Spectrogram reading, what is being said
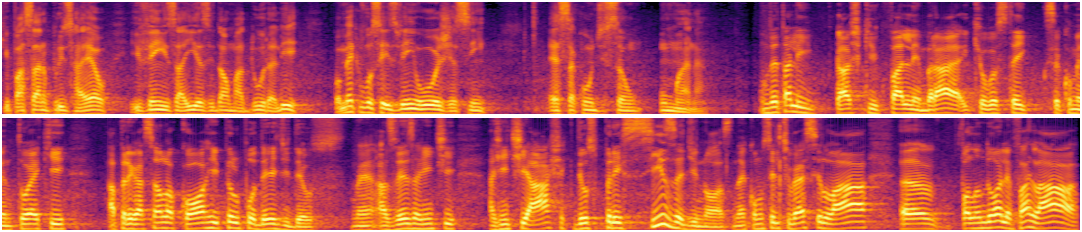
que passaram por Israel e vem Isaías e dá uma dura ali? Como é que vocês veem hoje, assim, essa condição humana? Um detalhe, eu acho que vale lembrar e que eu gostei que você comentou é que a pregação ela ocorre pelo poder de Deus, né? Às vezes a gente a gente acha que Deus precisa de nós, né? Como se Ele estivesse lá uh, falando, olha, vai lá,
